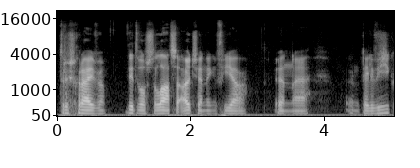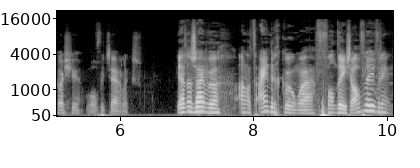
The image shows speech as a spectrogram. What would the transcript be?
terugschrijven dit was de laatste uitzending via een, uh, een televisiekastje of iets dergelijks. Ja, dan zijn we aan het einde gekomen van deze aflevering.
